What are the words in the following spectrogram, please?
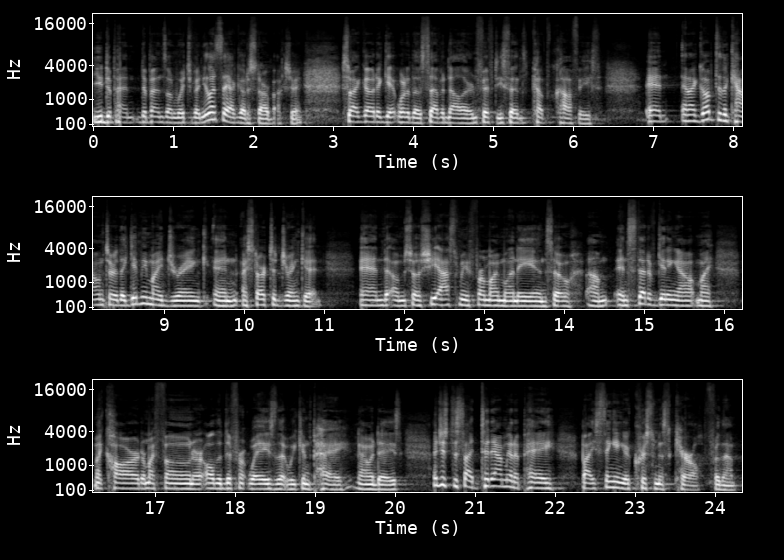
You depend, depends on which venue. Let's say I go to Starbucks, right? So, I go to get one of those $7.50 cup of coffees. And, and I go up to the counter, they give me my drink, and I start to drink it. And um, so she asked me for my money. And so um, instead of getting out my, my card or my phone or all the different ways that we can pay nowadays, I just decided today I'm going to pay by singing a Christmas carol for them.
